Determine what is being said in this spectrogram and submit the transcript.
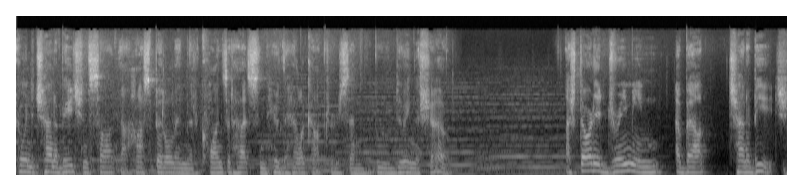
going to China Beach and saw the hospital and the Quonset huts and heard the helicopters and we were doing the show, I started dreaming about China Beach.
